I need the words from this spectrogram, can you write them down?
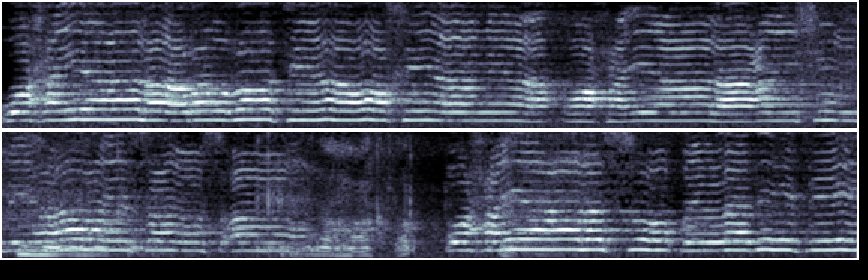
وحي على روضاتها وخيامها وحي على عيش بها ليس الله أكبر. وحي على السوق الذي فيه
